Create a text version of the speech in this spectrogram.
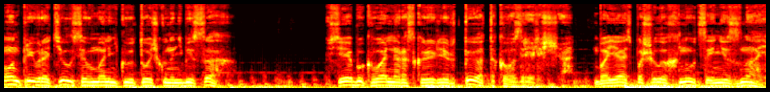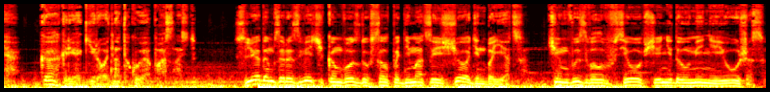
он превратился в маленькую точку на небесах. Все буквально раскрыли рты от такого зрелища, боясь пошелохнуться и не зная, как реагировать на такую опасность. Следом за разведчиком в воздух стал подниматься еще один боец, чем вызвал всеобщее недоумение и ужас.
